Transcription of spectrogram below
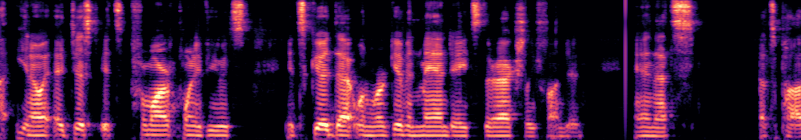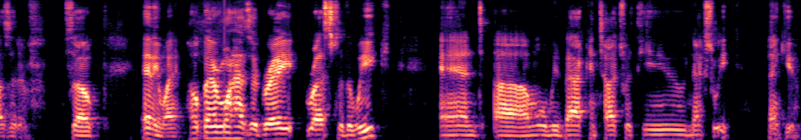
uh, you know, it just it's from our point of view, it's it's good that when we're given mandates, they're actually funded, and that's that's a positive. So anyway, hope everyone has a great rest of the week, and um, we'll be back in touch with you next week. Thank you.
